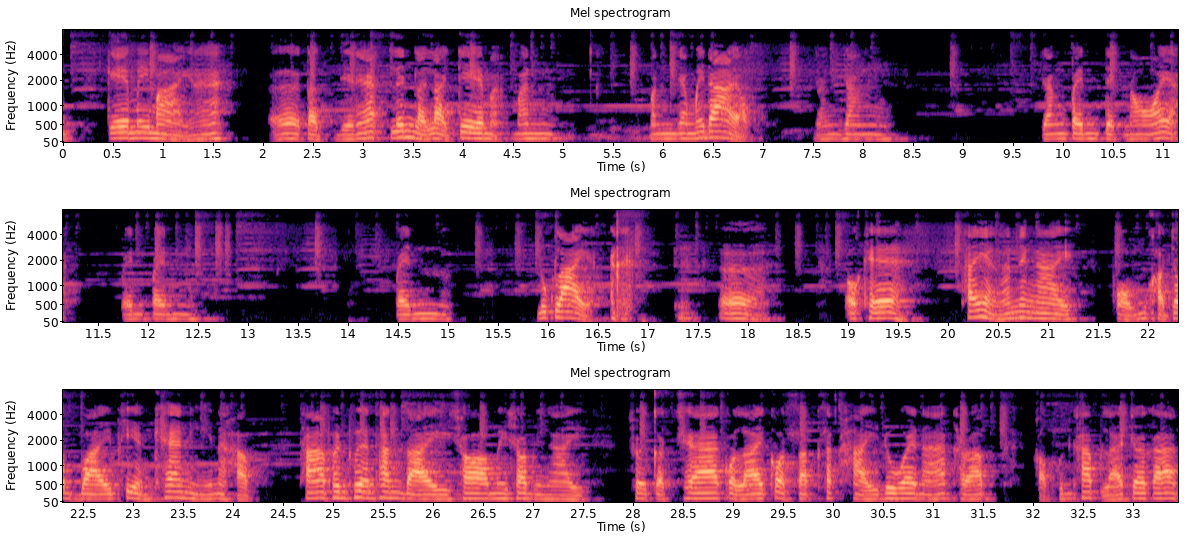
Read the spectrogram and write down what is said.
เกมใหม่ๆนะเออแต่เดี๋ยวนี้เล่นหลาย ๆ เกมอะมันมันยังไม่ได้หรอกยังยังยังเป็นเด็กน้อยอะเป็นเป็นเป็น ลูกไล่เออ โอเค ถ้าอย่างนั้นยังไง ผมขอจบไว้เพียงแค่นี้นะครับ ถ้าเพื่อนๆท่านใดชอบไม่ชอบยังไง ช่วยกดแชร์ กดไลค์ กดซับสไครต์ด้วยนะครับ ขอบคุณครับ แล้วเจอกัน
